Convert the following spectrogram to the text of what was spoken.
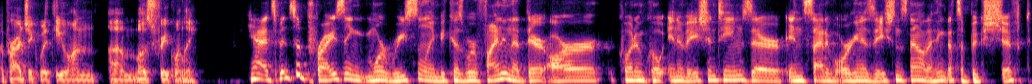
a project with you on um, most frequently? Yeah, it's been surprising more recently because we're finding that there are quote unquote innovation teams that are inside of organizations now. And I think that's a big shift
